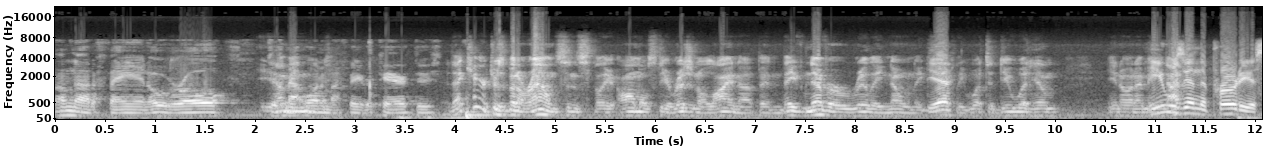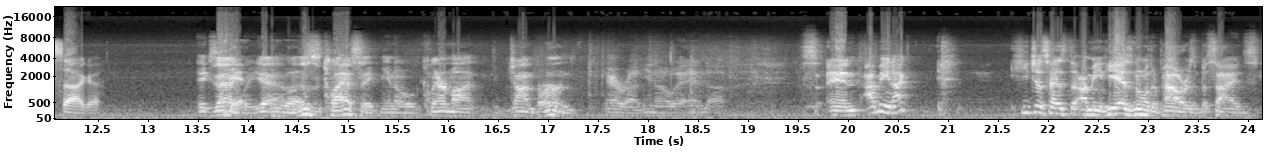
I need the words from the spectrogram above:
I'm, I'm not a fan overall. Just I not mean- one of my favorite characters. That character's been around since the almost the original lineup, and they've never really known exactly what to do with him. You know what I mean? he was I- in the Proteus saga. Exactly. Yeah, Yeah. This is classic. You know, Claremont, John Byrne era. You know, and uh, and I mean, I he just has the. I mean, he has no other powers besides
